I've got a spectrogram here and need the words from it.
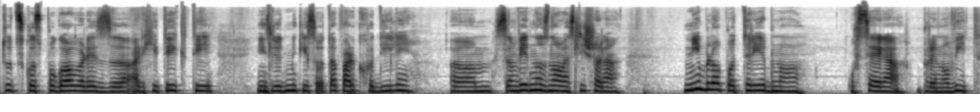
tudi skozi pogovore z arhitekti in z ljudmi, ki so v ta park hodili, um, sem vedno znova slišala, ni bilo potrebno vsega prenoviti.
